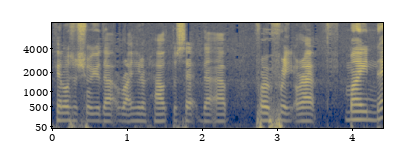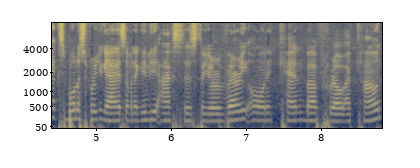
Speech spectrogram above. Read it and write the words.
I can also show you that right here how to set that up for free all right my next bonus for you guys i'm gonna give you access to your very own canva pro account.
